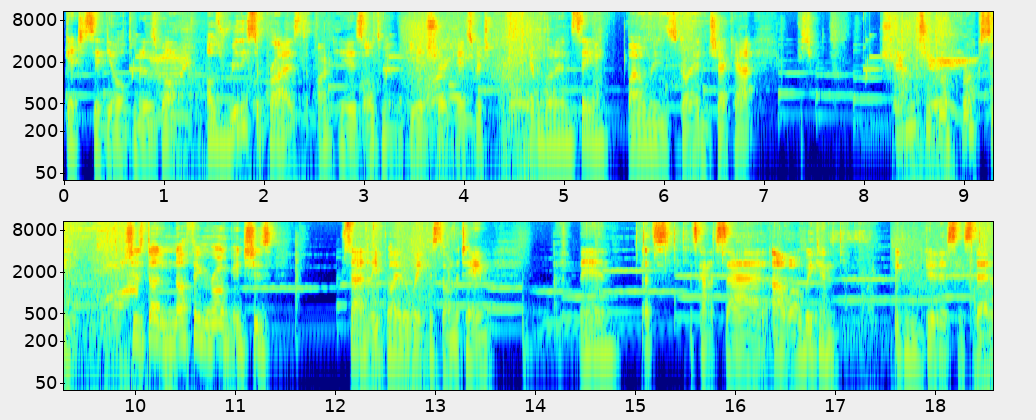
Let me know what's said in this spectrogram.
Get to see the ultimate as well. I was really surprised on his ultimate in the geared showcase, which if you haven't got and seen, by all means go ahead and check out. How would you block Roxy? She's done nothing wrong, and she's sadly probably the weakest on the team. Oh, man, that's that's kind of sad. Oh well, we can we can do this instead.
